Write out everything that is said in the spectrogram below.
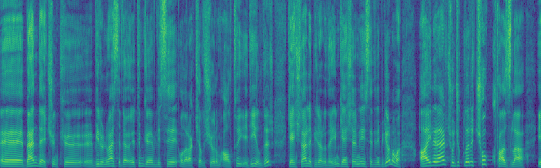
Ee, ben de çünkü e, bir üniversitede öğretim görevlisi olarak çalışıyorum 6-7 yıldır. Gençlerle bir aradayım. Gençlerin ne istediğini biliyorum ama aileler çocukları çok fazla e,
